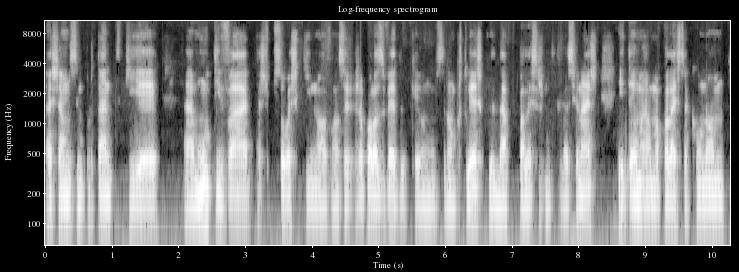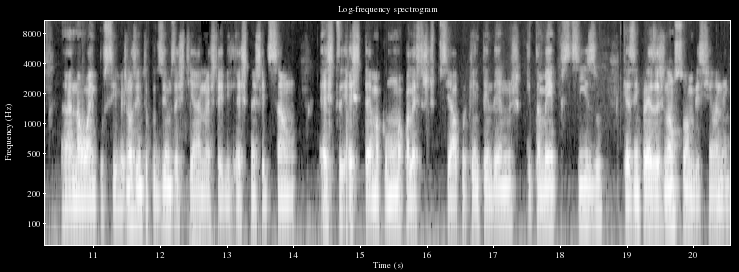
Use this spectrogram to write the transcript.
achamos importante, que é uh, motivar as pessoas que inovam. Ou seja, o Paulo Azevedo, que é um cidadão português, que dá palestras motivacionais e tem uma, uma palestra com o nome uh, Não Há Impossíveis. Nós introduzimos este ano, esta, este, nesta edição, este, este tema como uma palestra especial, porque entendemos que também é preciso que as empresas não só ambicionem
